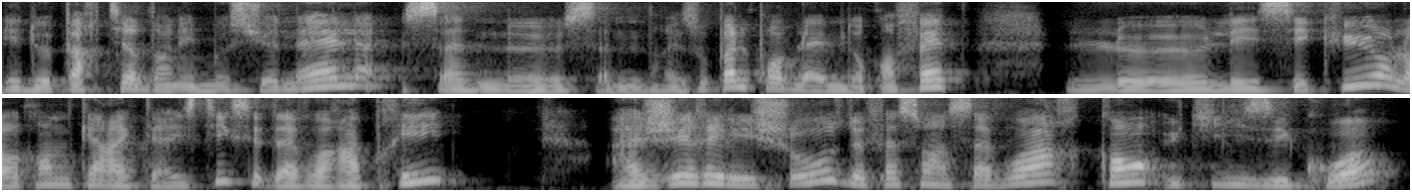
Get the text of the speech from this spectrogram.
et de partir dans l'émotionnel, ça ne, ça ne résout pas le problème. Donc en fait, les sécures, leur grande caractéristique, c'est d'avoir appris à gérer les choses de façon à savoir quand utiliser quoi.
